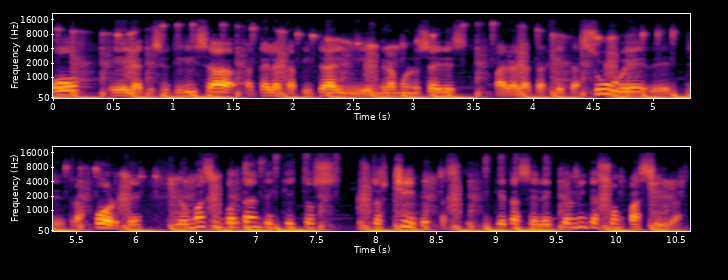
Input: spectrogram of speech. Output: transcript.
o eh, la que se utiliza acá en la capital y en Gran Buenos Aires para la tarjeta SUBE de, transporte. Lo más importante es que estos, estos chips, estas etiquetas electrónicas son pasivas.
